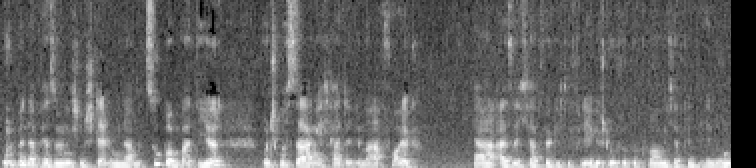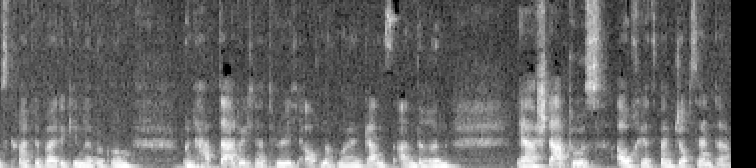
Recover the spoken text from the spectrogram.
und mit einer persönlichen Stellungnahme zu bombardiert. Und ich muss sagen, ich hatte immer Erfolg. Ja, also ich habe wirklich die Pflegestufe bekommen, ich habe den Behinderungsgrad für beide Kinder bekommen und habe dadurch natürlich auch nochmal einen ganz anderen ja, Status, auch jetzt beim Jobcenter.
